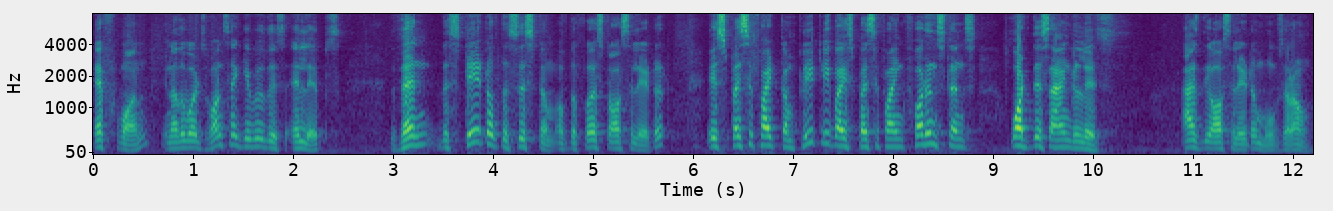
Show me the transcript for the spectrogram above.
F1 in other words once I give you this ellipse then the state of the system of the first oscillator is specified completely by specifying for instance what this angle is as the oscillator moves around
